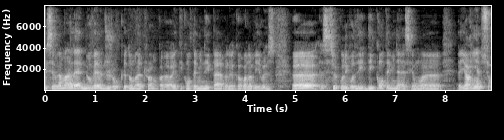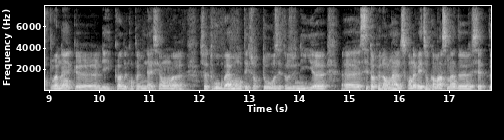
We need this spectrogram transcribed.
Oui, c'est vraiment la nouvelle du jour que Donald Trump a été contaminé par le coronavirus. Euh, c'est sûr qu'au niveau des, contaminations, euh, il n'y a rien de surprenant que les cas de contamination euh, se trouvent à monter, surtout aux États-Unis. c'est un peu normal. Ce qu'on avait dit au commencement de cette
